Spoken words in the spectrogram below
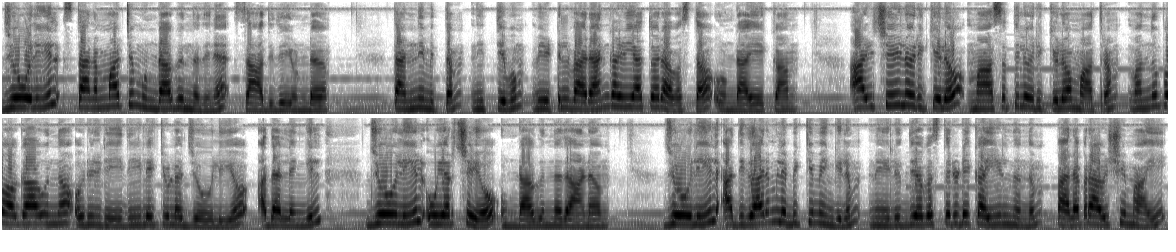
ജോലിയിൽ സ്ഥലം മാറ്റം ഉണ്ടാകുന്നതിന് സാധ്യതയുണ്ട്. തന്നിമിത്തം നിത്യവും വീട്ടിൽ വരാൻ കഴിയാത്തൊരവസ്ഥ ഉണ്ടായേക്കാം. മാസത്തിൽ ഒരിക്കലോ മാത്രം വന്നു പോകാവുന്ന ഒരു രീതിയിലേക്കുള്ള ജോലിയോ അതല്ലെങ്കിൽ ജോലിയിൽ ഉയർച്ചയോ ഉണ്ടാകുന്നതാണ്. ജോലിയിൽ അധികാരം ലഭിക്കുമെങ്കിലും മേലുദ്യോഗസ്ഥരുടെ കയ്യിൽ നിന്നും പല പ്രാവശ്യമായി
